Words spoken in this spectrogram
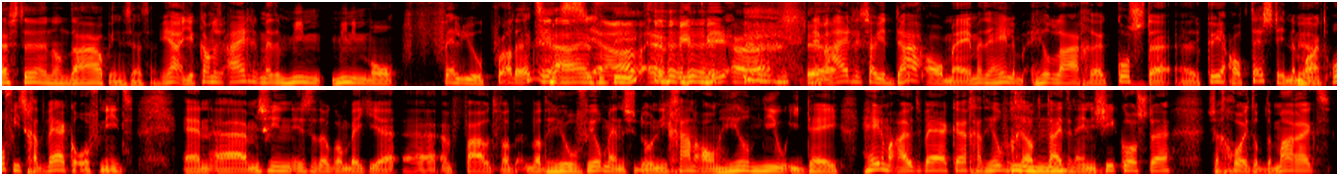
beste. En dan daarop inzetten. Ja, je kan dus eigenlijk met een min- minimal value product. Ja, MVP. MVP, uh. Nee, maar eigenlijk zou je daar al mee, met een hele heel lage kosten, eh, kun je al testen in de markt of iets gaat werken of niet. En eh, misschien is dat ook wel een beetje eh, een fout wat, wat heel veel mensen doen. Die gaan al een heel nieuw idee helemaal uitwerken. Gaat heel veel geld, Mhm. tijd en energie kosten. Ze gooien het op de markt.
